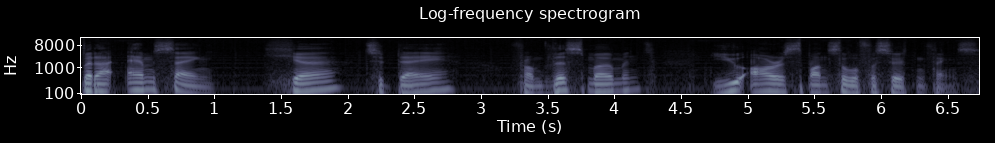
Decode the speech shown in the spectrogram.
But I am saying, here, today, from this moment, you are responsible for certain things.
